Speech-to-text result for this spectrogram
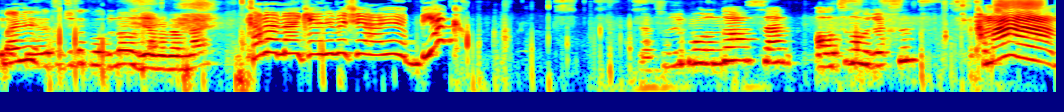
Bir dakika Bana... yaratıcılık moduna alacağım hemen ben. Tamam ben kendime şey ayırayım. Bir yak. Yaratıcılık modunda sen altın olacaksın. Tamam.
